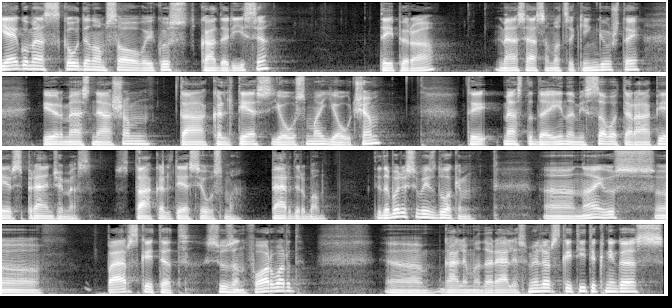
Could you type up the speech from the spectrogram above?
Jeigu mes skaudinom savo vaikus, ką darysi, taip yra, mes esame atsakingi už tai ir mes nešam tą kalties jausmą, jaučiam, Tai mes tada einam į savo terapiją ir sprendžiamės tą kalties jausmą, perdirbam. Tai dabar įsivaizduokim, na, jūs perskaitėt Susan Forward, galima dar Alice Miller skaityti knygas,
